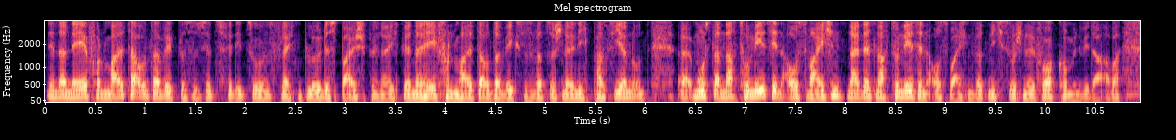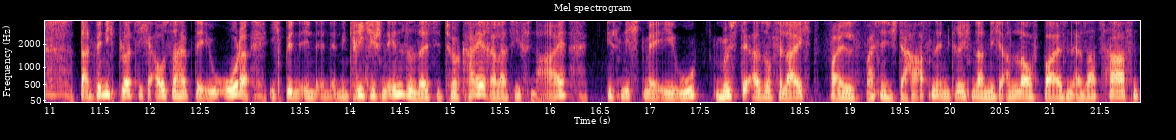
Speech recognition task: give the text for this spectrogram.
in der Nähe von Malta unterwegs, das ist jetzt für die Zuhörer vielleicht ein blödes Beispiel, ne? ich bin in der Nähe von Malta unterwegs, das wird so schnell nicht passieren und äh, muss dann nach Tunesien ausweichen. Nein, das nach Tunesien ausweichen wird nicht so schnell vorkommen wieder, aber dann bin ich plötzlich außerhalb der EU oder ich bin in, in, in den griechischen Inseln, da ist die Türkei relativ nahe, ist nicht mehr EU, müsste also vielleicht, weil, weiß ich nicht, der Hafen in Griechenland nicht anlaufbar ist, ein Ersatzhafen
